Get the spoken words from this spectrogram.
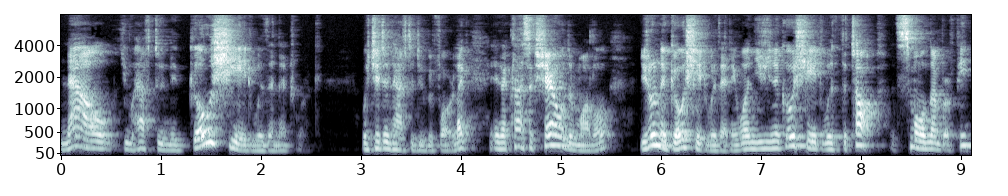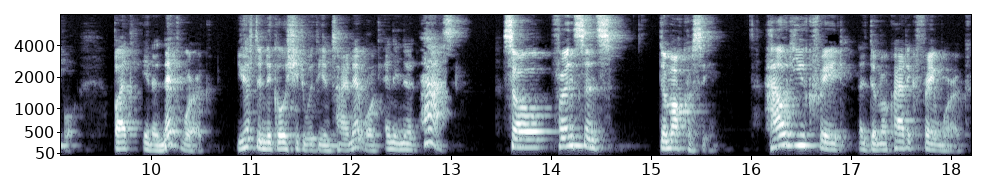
now you have to negotiate with the network, which you didn't have to do before. Like in a classic shareholder model, you don't negotiate with anyone. You negotiate with the top, a small number of people. But in a network, you have to negotiate with the entire network and in a task. So, for instance, democracy. How do you create a democratic framework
